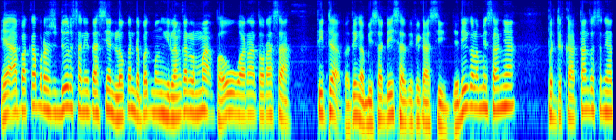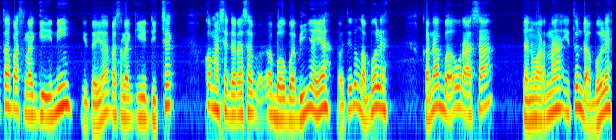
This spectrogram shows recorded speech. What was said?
Ya apakah prosedur sanitasi yang dilakukan dapat menghilangkan lemak bau warna atau rasa? Tidak berarti nggak bisa disertifikasi. Jadi kalau misalnya berdekatan terus ternyata pas lagi ini gitu ya pas lagi dicek kok masih ada rasa eh, bau babinya ya? Berarti itu nggak boleh. Karena bau rasa dan warna itu nggak boleh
